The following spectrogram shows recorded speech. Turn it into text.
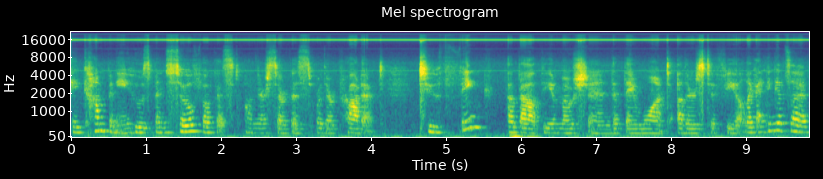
a company who has been so focused on their service or their product to think about the emotion that they want others to feel? Like I think it's a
